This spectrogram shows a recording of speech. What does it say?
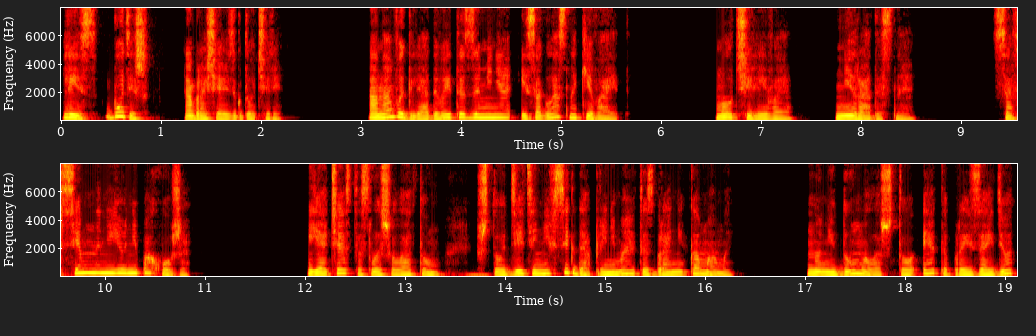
«Лис, будешь?» — обращаюсь к дочери. Она выглядывает из-за меня и согласно кивает. Молчаливая, нерадостная совсем на нее не похоже. Я часто слышала о том, что дети не всегда принимают избранника мамы, но не думала, что это произойдет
